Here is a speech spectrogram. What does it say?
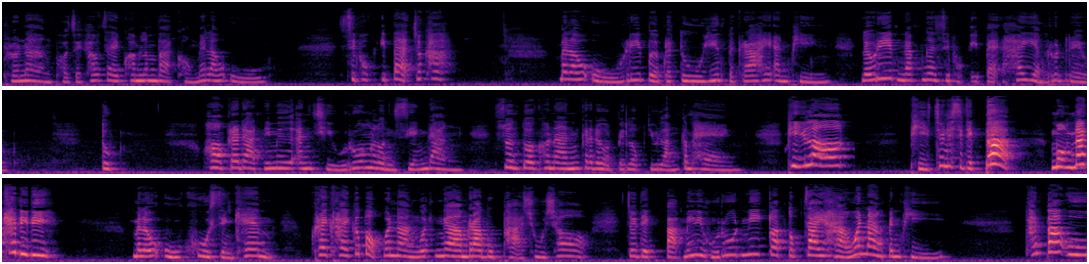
เพราะนางพอจะเข้าใจความลำบากของแม่เล้าอู 16 อีแปะเจ้าค่ะแม่เล้าอูรีบเปิดประตูยื่นตะกร้าให้อันพิง แล้วรีบนับเงิน 16 อีแปะให้อย่างรวดเร็ว ตุบห่อกระดาษในมืออันฉิวร่วงหล่นเสียงดัง ส่วนตัวคนนั้นกระโดดไปหลบอยู่หลังกำแพง ผีหลอก ผีเจ้าในสิเด็กป้ามองหน้าแค่ดีๆแม่เล้าอูขู่เสียงเข้ม ใครๆก็บอกว่านางงดงามราบุปผาชูช่อ เจ้าเด็กปากไม่มีหูรูดนี่กลับตกใจหาว่านางเป็นผี ท่านป้าอู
